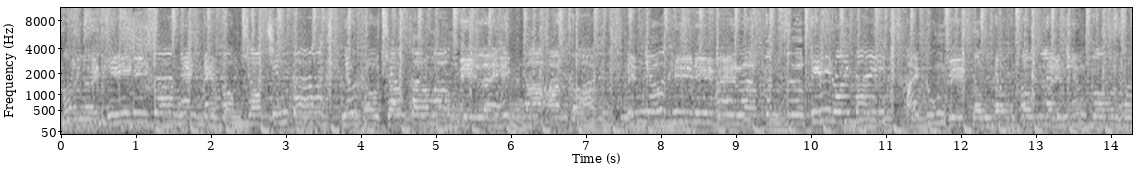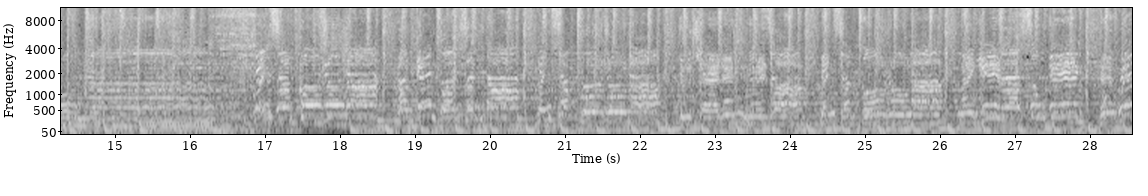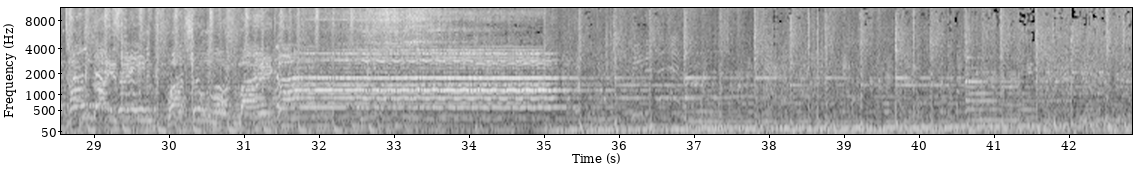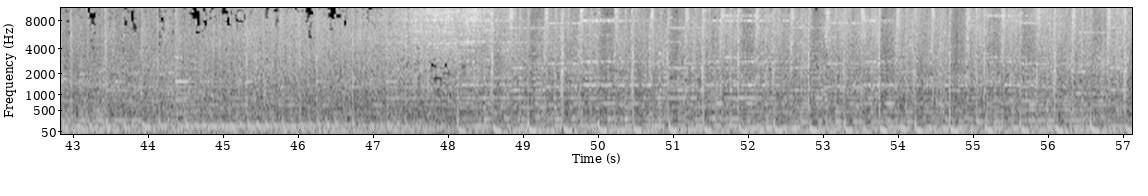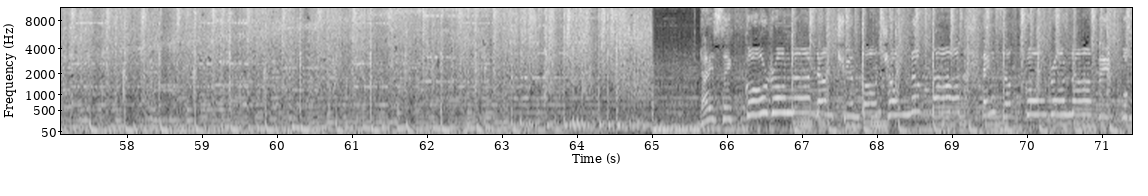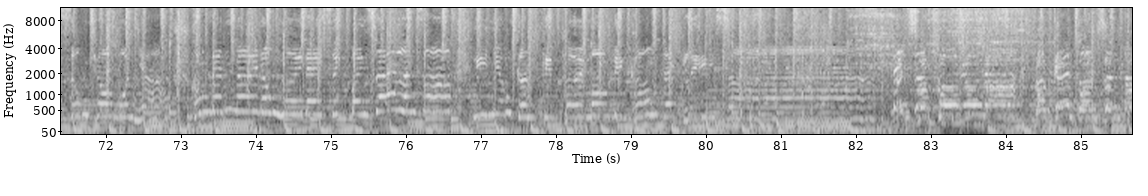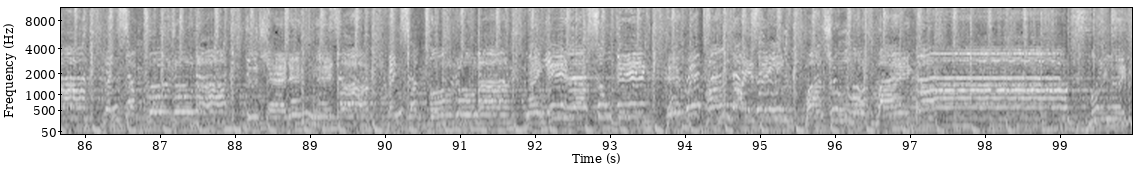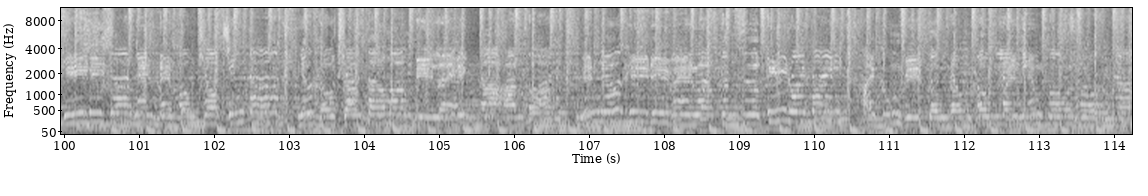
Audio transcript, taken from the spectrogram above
Mỗi người khi đi ra nên đề phòng cho chính ta. Nhớ khẩu trang ta mang vì lợi ích ta an toàn. Nên nhớ khi đi về là cần giữ kỹ đôi tay. Ai cũng vì cộng đồng không lây nhiễm corona. Đánh giặc corona, đoàn kết toàn dân ta. Đánh giặc corona, từ trẻ đến người già ngành nghĩ là sung kích thể quyết thắng đại dịch, hòa chung một bài ca. đại dịch corona đang truyền vào trong nước ta. Đánh giặc corona vì cuộc sống cho muôn nhà. Không đến nơi đông người để dịch bệnh dễ lan ra. Nghi nhiễm cần kịp thời mau đi khám cách ly xa. Đánh giặc corona, đoàn kết toàn dân ta. Đánh giặc corona, từ trẻ đến người già. Đánh giặc corona ngành y là sung kích. Thể khi đi ra nên đề phòng cho chính ta, nhớ khẩu trang ta mang vì lợi ích ta an toàn. Nên nhớ khi đi về là cần rửa kỹ đôi tay hãy cũng vì cộng đồng không lây nhiễm corona.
